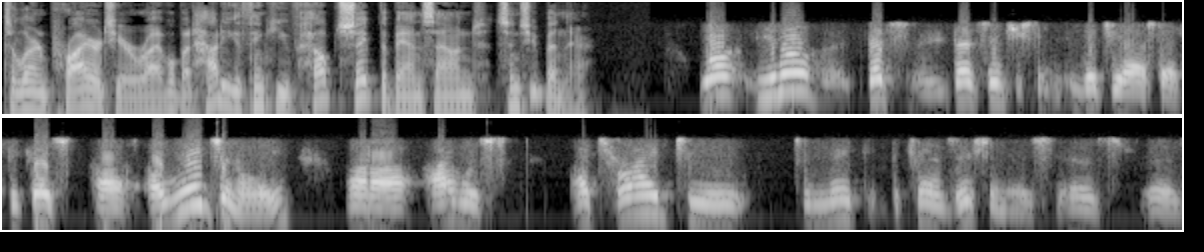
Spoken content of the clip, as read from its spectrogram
to learn prior to your arrival, but how do you think you've helped shape the band sound since you've been there? Well, you know, that's that's interesting that you asked that because uh, originally uh, I was I tried to to make the transition as as as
